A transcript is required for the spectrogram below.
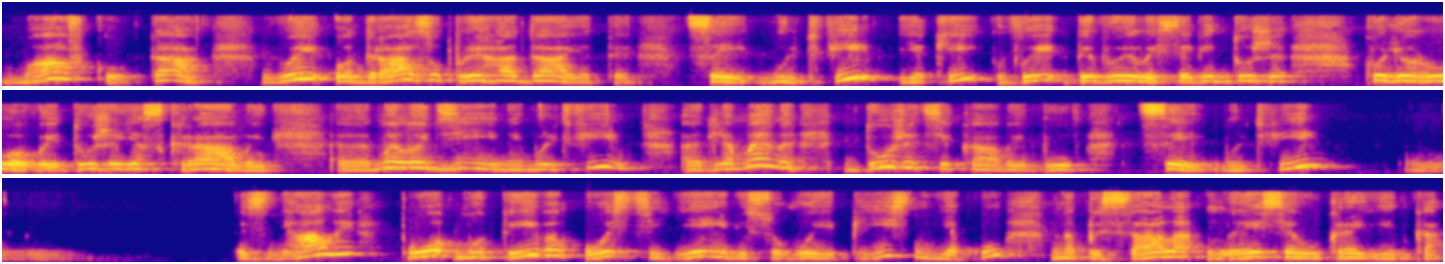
мавку, так, ви одразу пригадаєте цей мультфільм, який ви дивилися. Він дуже кольоровий, дуже яскравий, е, мелодійний мультфільм. Е, Для мене дуже цікавий був цей мультфільм. Зняли по мотивам ось цієї лісової пісні, яку написала Леся Українка.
